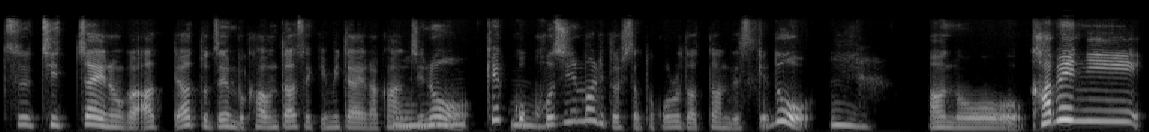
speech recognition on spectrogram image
つちっちゃいのがあって、あと全部カウンター席みたいな感じうんの、結構うん。こじんまりとしたところだったんですけど、うん。あの、壁に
